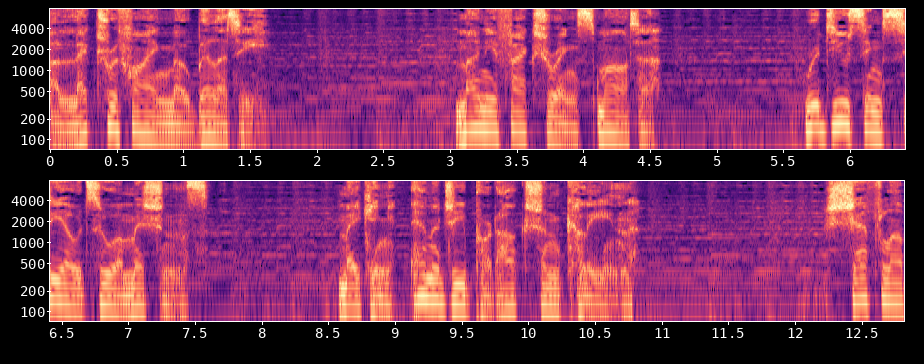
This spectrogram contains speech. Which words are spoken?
Electrifying mobility, manufacturing smarter, reducing CO2 emissions, making energy production clean. Schaeffler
